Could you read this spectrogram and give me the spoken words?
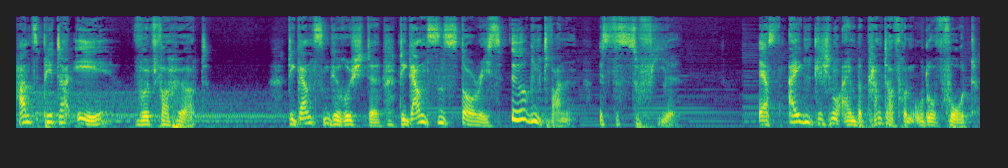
Hans-Peter E. wird verhört. Die ganzen Gerüchte, die ganzen Stories. Irgendwann ist es zu viel. Er ist eigentlich nur ein Bekannter von Udo Voth.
